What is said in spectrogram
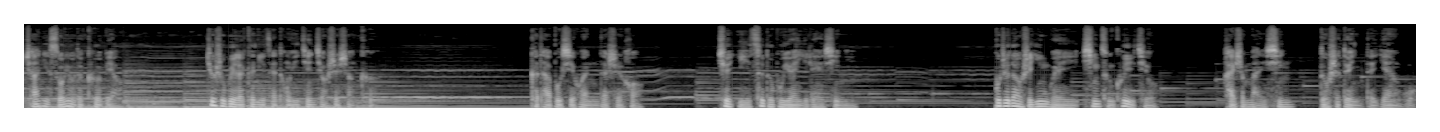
查你所有的课表，就是为了跟你在同一间教室上课。可他不喜欢你的时候，却一次都不愿意联系你。不知道是因为心存愧疚，还是满心都是对你的厌恶。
